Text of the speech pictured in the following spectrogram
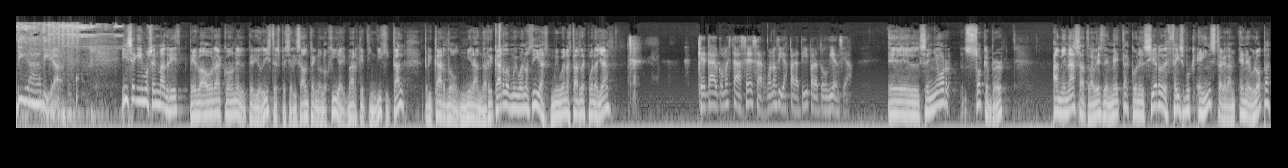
Día a día. Y seguimos en Madrid, pero ahora con el periodista especializado en tecnología y marketing digital, Ricardo Miranda. Ricardo, muy buenos días, muy buenas tardes por allá. ¿Qué tal? ¿Cómo estás, César? Buenos días para ti y para tu audiencia. El señor Zuckerberg amenaza a través de Meta con el cierre de Facebook e Instagram en Europa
